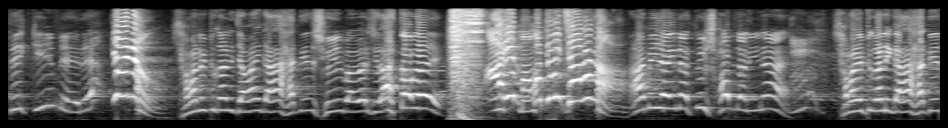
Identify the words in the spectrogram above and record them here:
তুই কি মেরে? কেন? সামান্য একটুখানি জামাই গায়ে হাত দিয়ে শরীর বাবার চলে আসতে হবে। আরে মামা তুমি জানো না? আমি জানি না তুই সব জানি না। সামান্য একটুখানি গায়ে হাত দিয়ে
